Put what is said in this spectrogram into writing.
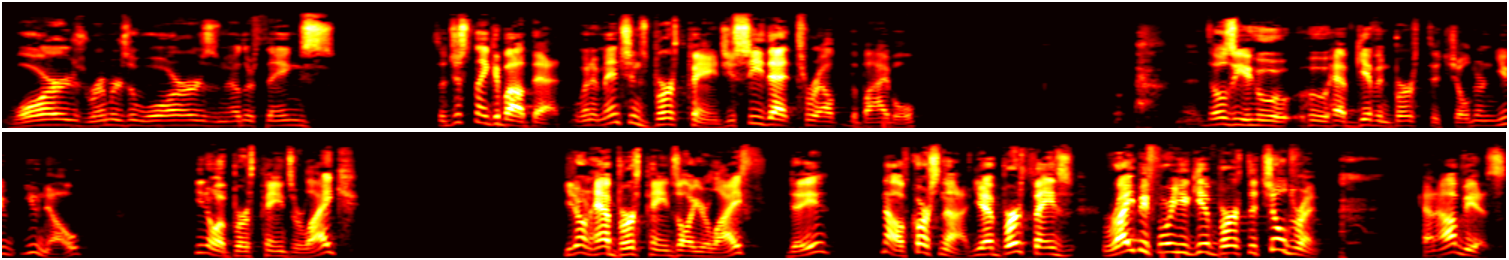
Wars, rumors of wars, and other things. So just think about that. When it mentions birth pains, you see that throughout the Bible. Those of you who, who have given birth to children, you, you know. You know what birth pains are like. You don't have birth pains all your life, do you? No, of course not. You have birth pains right before you give birth to children. kind of obvious.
